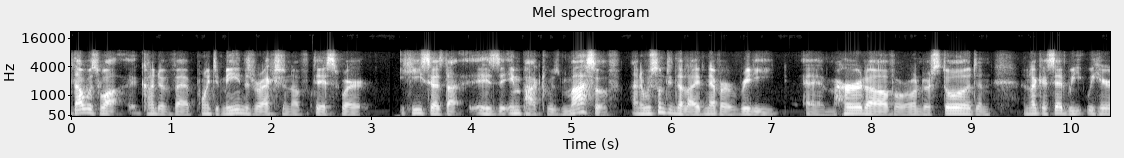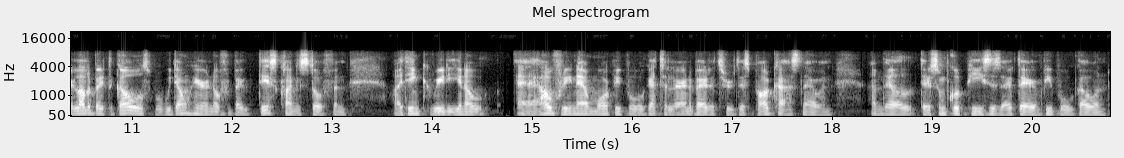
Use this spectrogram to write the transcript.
that was what kind of uh, pointed me in the direction of this, where he says that his impact was massive, and it was something that I'd never really um, heard of or understood, and and like I said, we we hear a lot about the goals, but we don't hear enough about this kind of stuff, and I think really, you know, uh, hopefully now more people will get to learn about it through this podcast now, and and they'll there's some good pieces out there, and people will go and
